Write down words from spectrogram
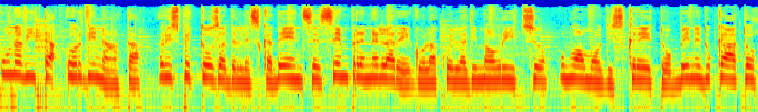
Una vita ordinata, rispettosa delle scadenze, sempre nella regola quella di Maurizio, un uomo discreto, ben educato,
